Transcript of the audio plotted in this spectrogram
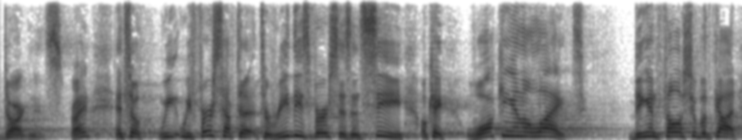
darkness, right? And so we, we first have to, to read these verses and see okay, walking in the light, being in fellowship with God,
